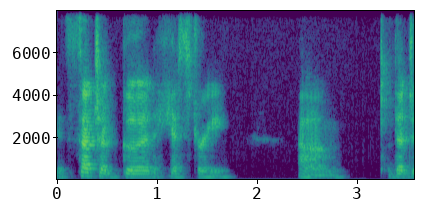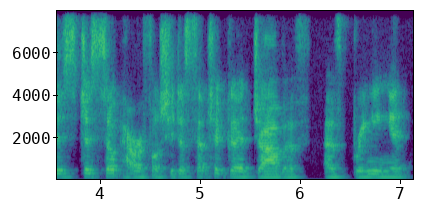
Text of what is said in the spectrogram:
it's such a good history um, that is just so powerful. She does such a good job of of bringing it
